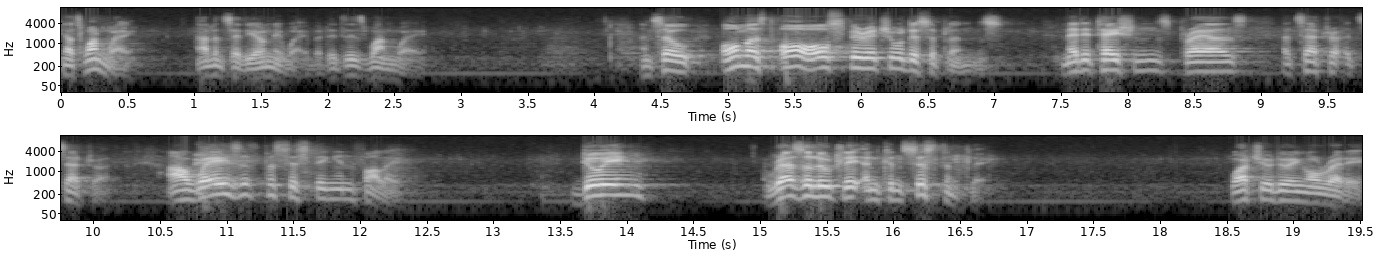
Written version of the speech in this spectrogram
That's one way. I don't say the only way, but it is one way. And so almost all spiritual disciplines, meditations, prayers, etc., etc., are ways of persisting in folly. Doing resolutely and consistently what you're doing already.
